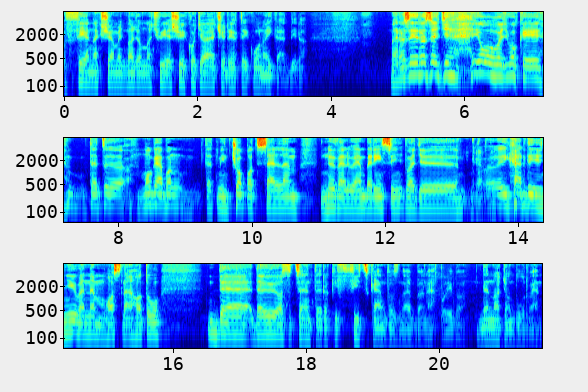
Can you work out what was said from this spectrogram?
félnek sem egy nagyon nagy hülyeség, hogyha elcserélték volna Ikárdira. Mert azért az egy jó, hogy oké, okay, tehát magában, tehát mint csapatszellem, növelő emberinszíny, vagy Icardi nyilván nem használható, de, de ő az a center, aki fickándozna ebben a Napoliban. De nagyon durván.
